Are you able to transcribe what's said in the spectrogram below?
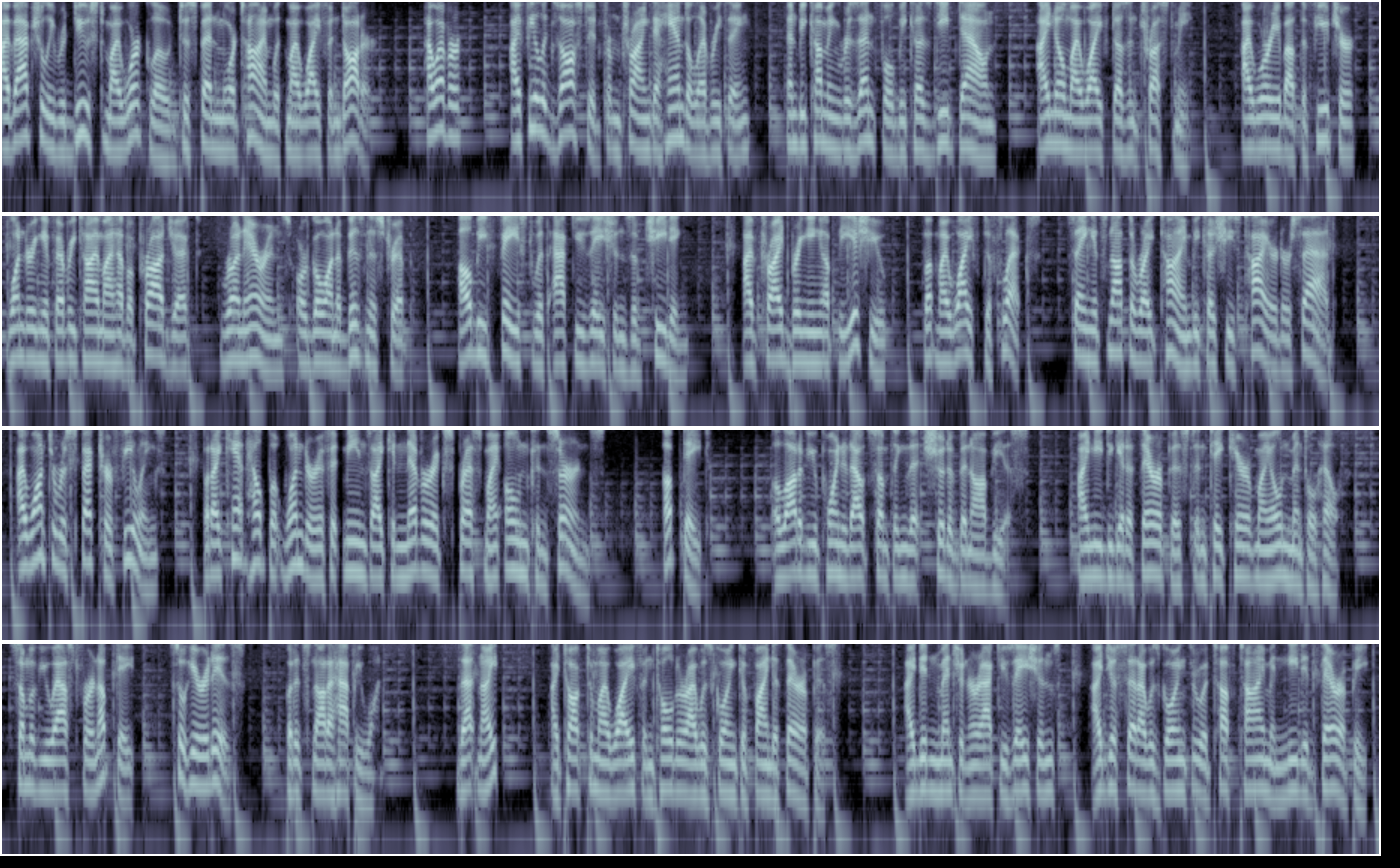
I've actually reduced my workload to spend more time with my wife and daughter. However, I feel exhausted from trying to handle everything and becoming resentful because deep down, I know my wife doesn't trust me. I worry about the future, wondering if every time I have a project, run errands, or go on a business trip, I'll be faced with accusations of cheating. I've tried bringing up the issue, but my wife deflects, saying it's not the right time because she's tired or sad. I want to respect her feelings, but I can't help but wonder if it means I can never express my own concerns. Update. A lot of you pointed out something that should have been obvious. I need to get a therapist and take care of my own mental health. Some of you asked for an update, so here it is, but it's not a happy one. That night, I talked to my wife and told her I was going to find a therapist. I didn't mention her accusations, I just said I was going through a tough time and needed therapy.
